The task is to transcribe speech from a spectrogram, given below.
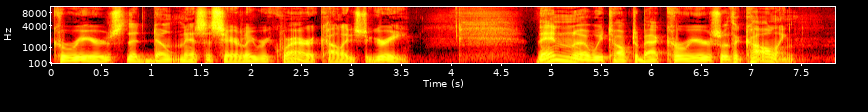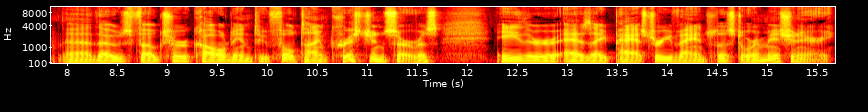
careers that don't necessarily require a college degree. Then uh, we talked about careers with a calling. Uh, those folks who are called into full time Christian service, either as a pastor, evangelist, or a missionary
